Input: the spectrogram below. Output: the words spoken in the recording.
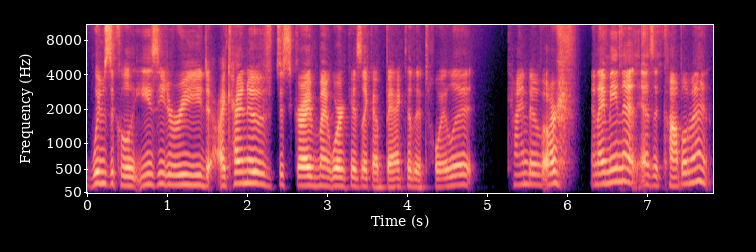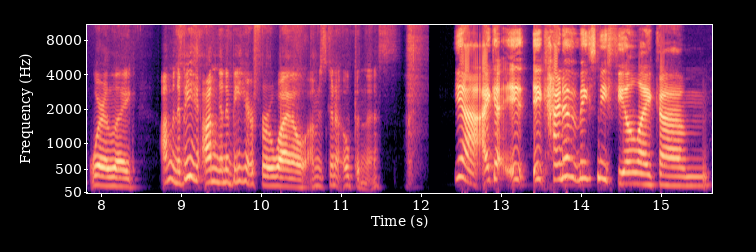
whimsical, easy to read. I kind of describe my work as like a back of the toilet kind of art, and I mean that as a compliment. Where like I'm gonna be I'm gonna be here for a while. I'm just gonna open this. Yeah, I get it. It kind of makes me feel like um,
